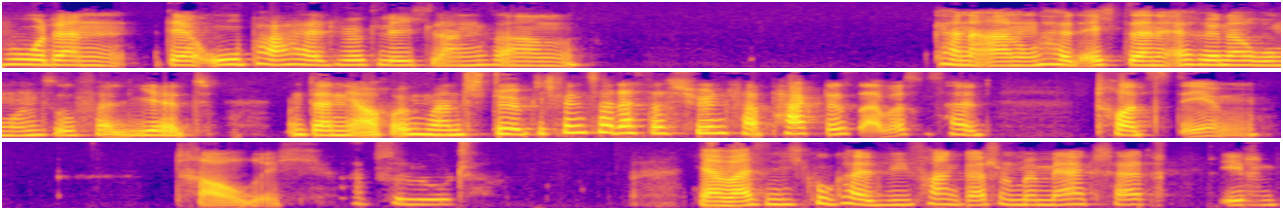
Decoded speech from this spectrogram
wo dann der Opa halt wirklich langsam, keine Ahnung, halt echt seine Erinnerungen und so verliert und dann ja auch irgendwann stirbt. Ich finde zwar, dass das schön verpackt ist, aber es ist halt trotzdem traurig. Absolut. Ja, weiß nicht, ich gucke halt, wie Franka schon bemerkt hat, eben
